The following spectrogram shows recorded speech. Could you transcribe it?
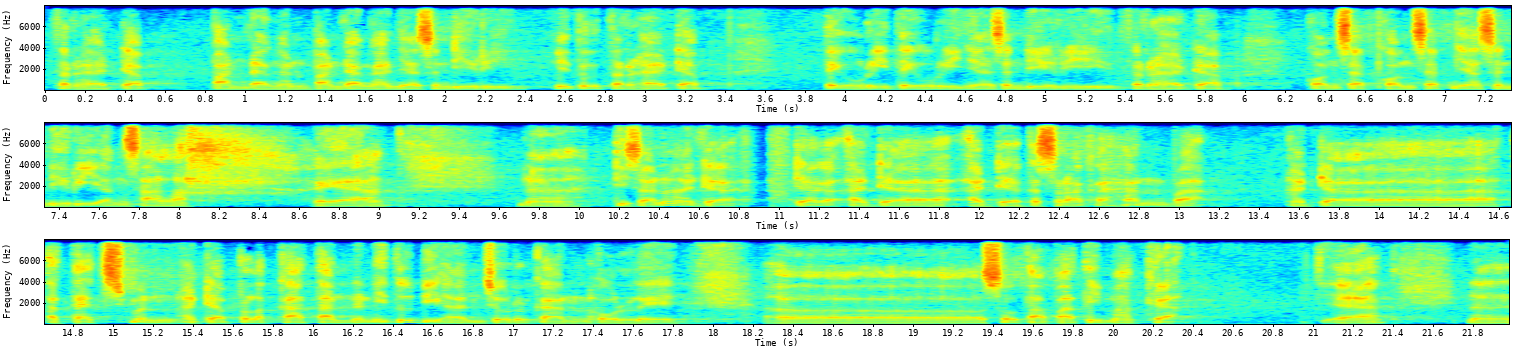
terhadap pandangan-pandangannya sendiri. Itu terhadap teori-teorinya sendiri, terhadap konsep-konsepnya sendiri yang salah, ya. Nah, di sana ada ada ada ada keserakahan, Pak ada attachment, ada pelekatan dan itu dihancurkan oleh uh, Sotapati Maga. Ya. Nah,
